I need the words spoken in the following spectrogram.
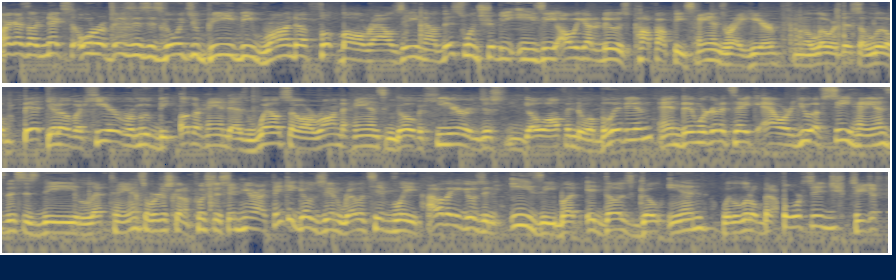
Alright guys, our next order of business is going to be the Ronda Football Rousey. Now this one should be easy. All we got to do is pop out these hands right here. I'm going to lower this a little bit. Get over here, remove the other hand as well so our Ronda hands can go over here and just go off into oblivion. And then we're going to take our UFC hands. This is the left hand, so we're just going to push this in here. I think it goes in relatively, I don't think it goes in easy, but it does go in with a little bit of forceage. So you just,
